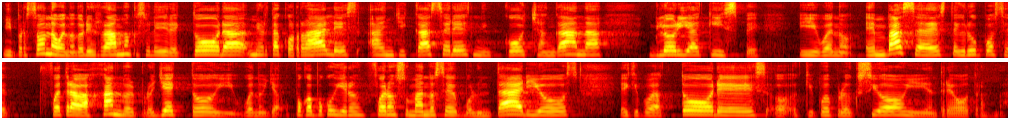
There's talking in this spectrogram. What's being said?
mi persona, bueno, Doris Ramos, que soy la directora, Mirta Corrales, Angie Cáceres, Nico Changana, Gloria Quispe. Y bueno, en base a este grupo se fue trabajando el proyecto y bueno, ya poco a poco fueron sumándose voluntarios, equipo de actores, equipo de producción y entre otros más.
